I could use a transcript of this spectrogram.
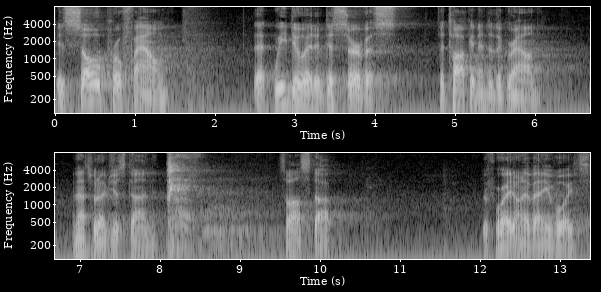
is so profound that we do it a disservice to talk it into the ground. And that's what I've just done. so I'll stop before I don't have any voice.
